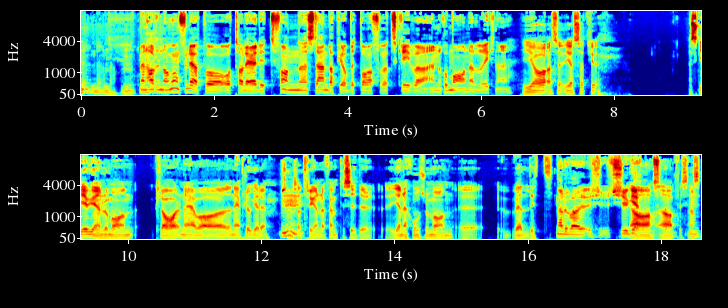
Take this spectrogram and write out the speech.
den, den är bra. Mm. Men har du någon gång funderat på att ta ledigt från eh, stand-up-jobbet bara för att skriva en roman eller liknande? Ja, alltså jag satt ju... Jag skrev ju en roman klar när jag var, när jag pluggade. Som Mm. så här 350 sidor. Generationsroman. Eh, väldigt När du var tj- 21? Ja, ja precis. Mm.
